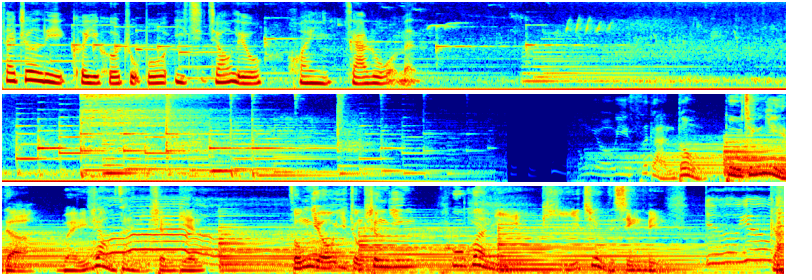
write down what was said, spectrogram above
在这里可以和主播一起交流，欢迎加入我们。总有一丝感动，不经意的围绕在你身边。总有一种声音呼唤你疲倦的心灵，感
